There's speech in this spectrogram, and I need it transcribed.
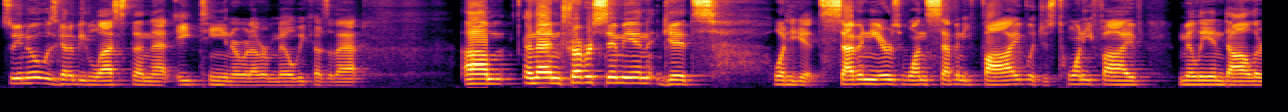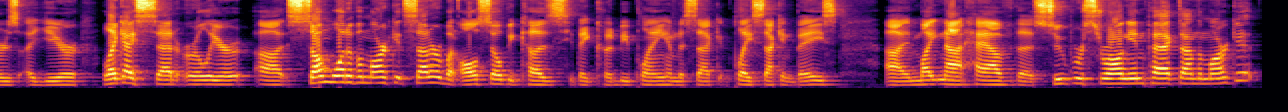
So you knew it was going to be less than that 18 or whatever mil because of that. Um, and then Trevor Semien gets what he gets seven years, 175, which is 25 million dollars a year. Like I said earlier, uh, somewhat of a market setter, but also because they could be playing him to second play second base. Uh, it might not have the super strong impact on the market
